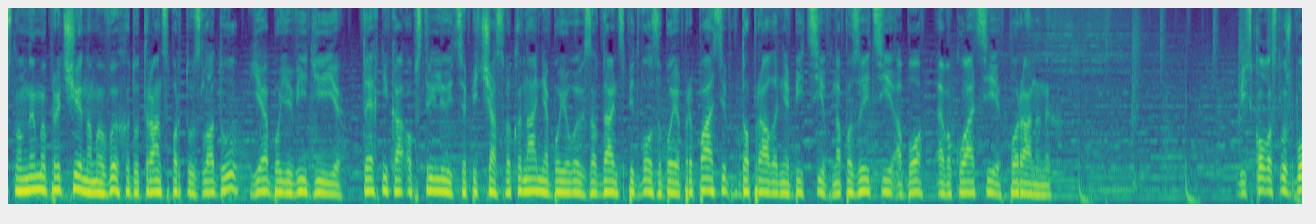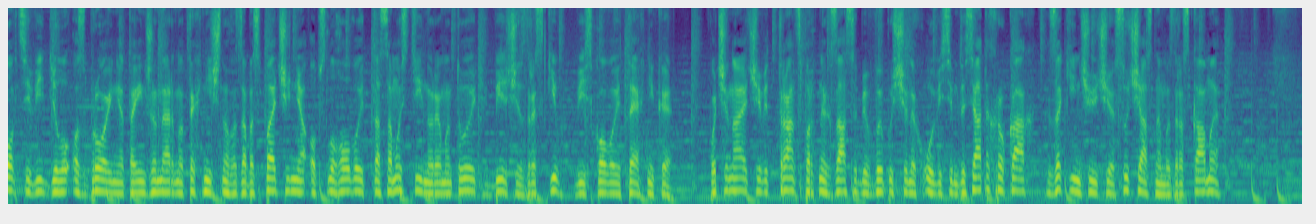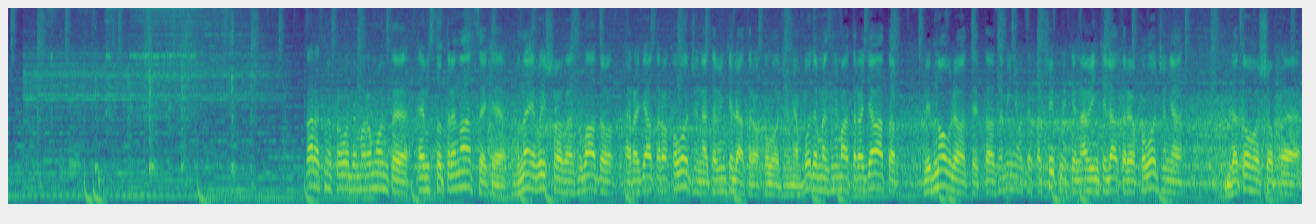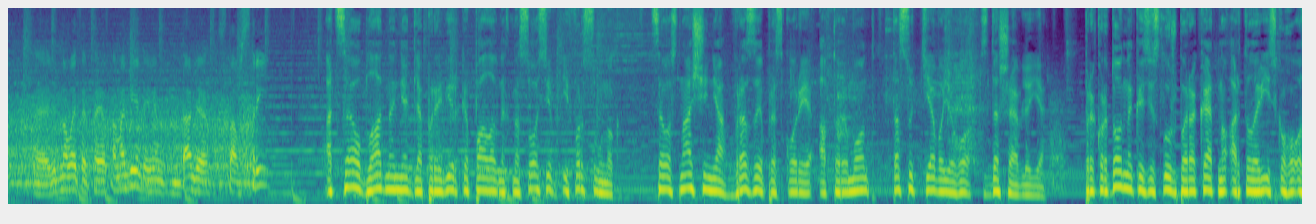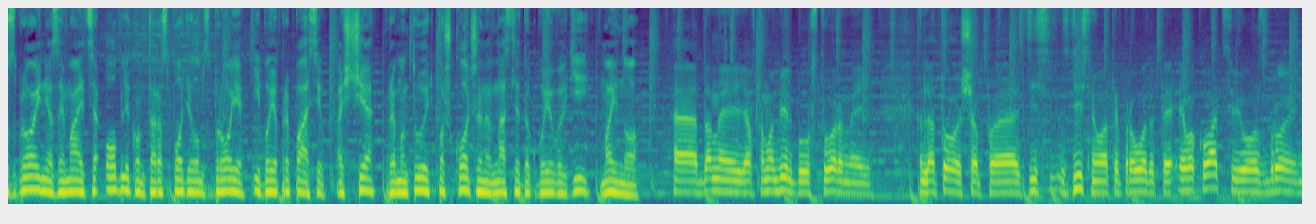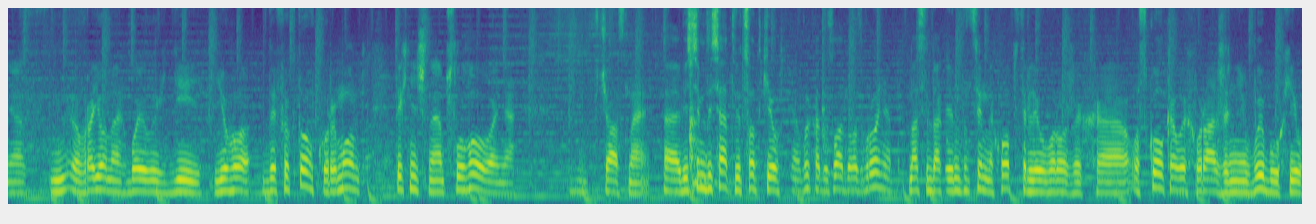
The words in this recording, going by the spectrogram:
Основними причинами виходу транспорту з ладу є бойові дії. Техніка обстрілюється під час виконання бойових завдань з підвозу боєприпасів, доправлення бійців на позиції або евакуації поранених. Військовослужбовці відділу озброєння та інженерно-технічного забезпечення обслуговують та самостійно ремонтують більшість зразків військової техніки. Починаючи від транспортних засобів, випущених у 80-х роках, закінчуючи сучасними зразками Зараз ми проводимо ремонти М113. В неї вийшов з ладу радіатор охолодження та вентилятор охолодження. Будемо знімати радіатор, відновлювати та замінювати підшипники на вентилятори охолодження для того, щоб е, е, відновити цей автомобіль і він далі став стрій. А це обладнання для перевірки паливних насосів і форсунок. Це оснащення в рази прискорює авторемонт та суттєво його здешевлює. Прикордонники зі служби ракетно-артилерійського озброєння займаються обліком та розподілом зброї і боєприпасів, а ще ремонтують пошкоджене внаслідок бойових дій майно. Е, Даний автомобіль був створений для того, щоб е, здійснювати, проводити евакуацію озброєння в районах бойових дій, його дефектовку, ремонт, технічне обслуговування. Вчасне Е, 80% виходу з ладу озброєння внаслідок інтенсивних обстрілів ворожих, е, осколкових вражень, вибухів.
